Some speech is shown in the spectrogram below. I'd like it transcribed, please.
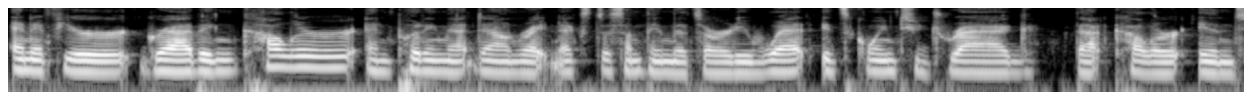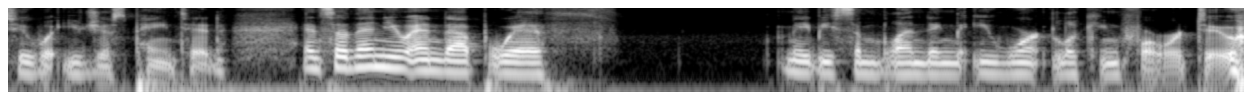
And if you're grabbing color and putting that down right next to something that's already wet, it's going to drag that color into what you just painted. And so then you end up with maybe some blending that you weren't looking forward to.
